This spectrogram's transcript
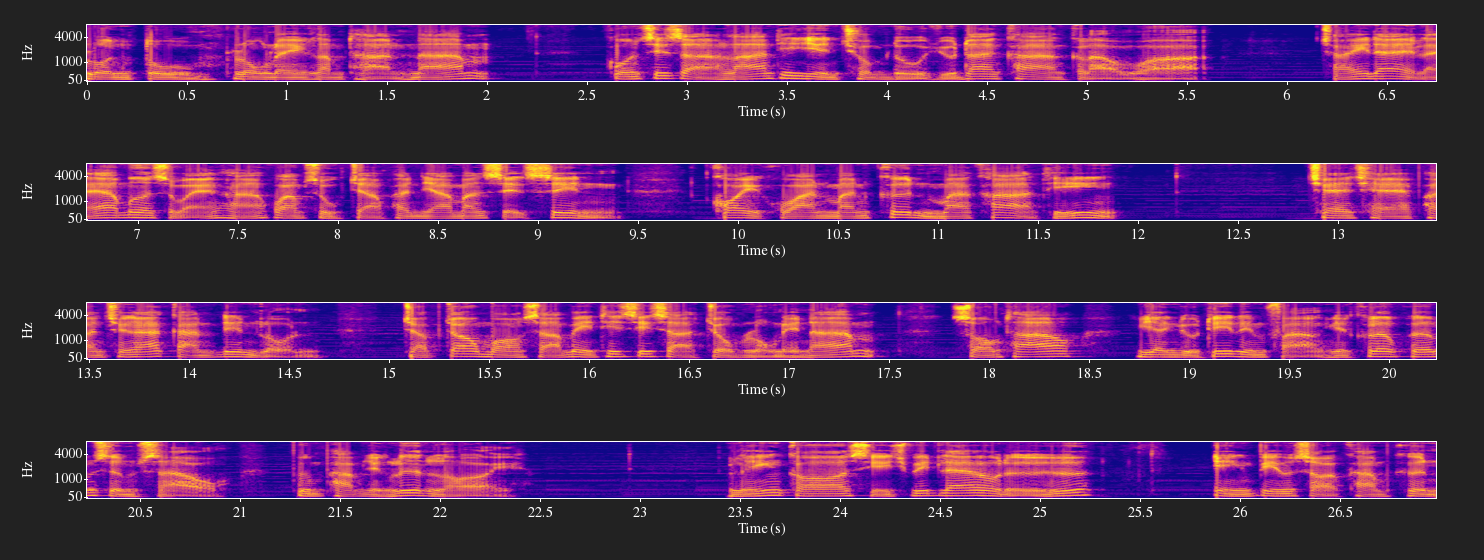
หล่นตูมลงในลำธารน้ำคนศีรษะล้านที่ยืนชมดูอยู่ด้านข้างกล่าวว่า ใช้ได้แล้วเมื่อแสวงหาความสุขจากพัญญามันเสร็จสิ้น ค่อยควานมันขึ้นมาฆ่าทิ้ง แช่แช่พันชะงะการดิ้นหล่นจับจ้องมองสามีที่ศีรษะจมลงในน้ำสองเท้ายังอยู่ที่ริมฝั่งยังเคลิบเคลิ้มซึมเศร้าพึมพำอย่างเลื่อนลอย ล้งกอเสียชีวิตแล้วหรือ เองปิวสอดคำขึ้น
